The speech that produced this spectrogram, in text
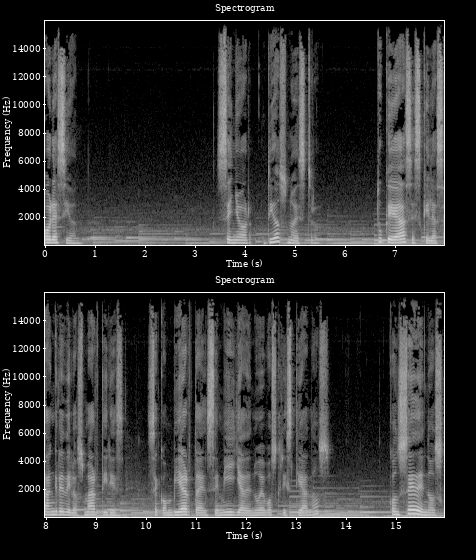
Oración. Señor, Dios nuestro, tú que haces que la sangre de los mártires se convierta en semilla de nuevos cristianos, concédenos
